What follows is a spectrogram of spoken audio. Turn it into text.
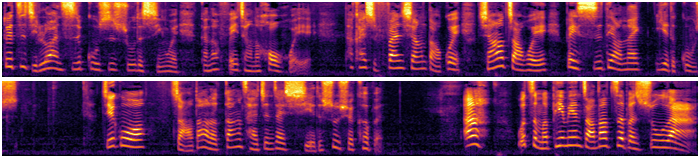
对自己乱撕故事书的行为感到非常的后悔，他开始翻箱倒柜，想要找回被撕掉那页的故事。结果找到了刚才正在写的数学课本，啊！我怎么偏偏找到这本书啦？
